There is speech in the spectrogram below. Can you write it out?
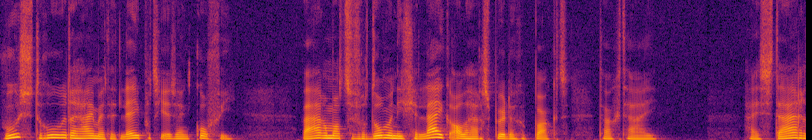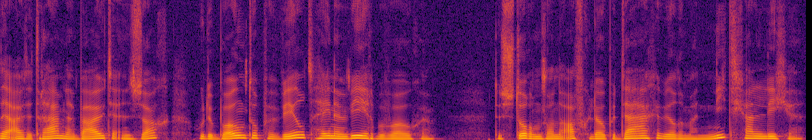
Woest roerde hij met het lepeltje in zijn koffie. Waarom had ze verdomme niet gelijk al haar spullen gepakt, dacht hij. Hij staarde uit het raam naar buiten en zag hoe de boomtoppen wild heen en weer bewogen. De storm van de afgelopen dagen wilde maar niet gaan liggen.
